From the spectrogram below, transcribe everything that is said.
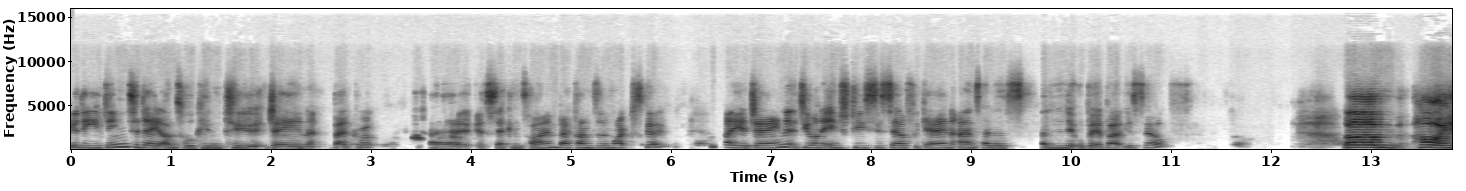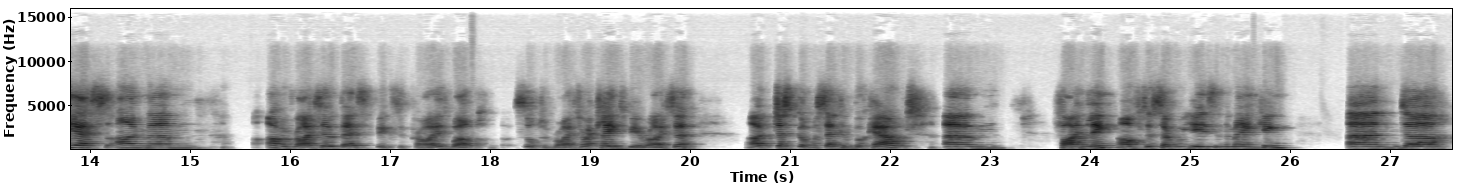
Good evening. Today I'm talking to Jane Badrock, uh, second time back under the microscope. Hiya, Jane. Do you want to introduce yourself again and tell us a little bit about yourself? Um, hi, yes, I'm um, I'm a writer. There's a big surprise. Well, sort of writer. I claim to be a writer. I've just got my second book out, um, finally, after several years in the making. And uh,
